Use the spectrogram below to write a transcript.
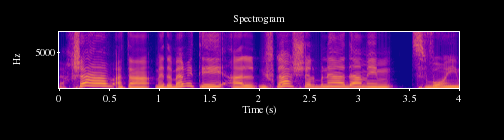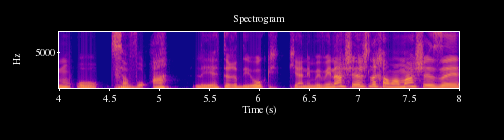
ועכשיו אתה מדבר איתי על מפגש של בני אדם עם צבועים, או צבועה, ליתר דיוק, כי אני מבינה שיש לך ממש איזה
